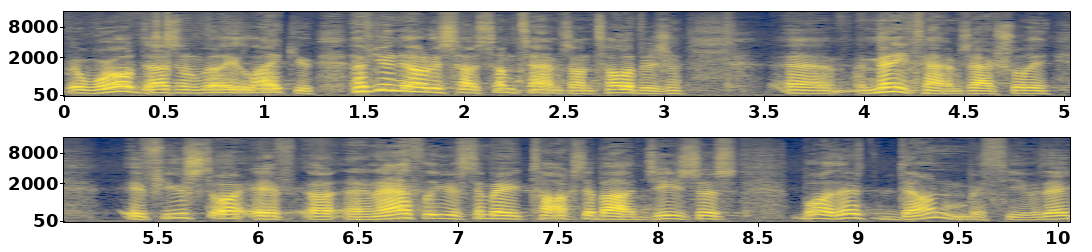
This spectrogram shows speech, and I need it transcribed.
the world doesn't really like you. Have you noticed how sometimes on television, uh, many times actually, if you start, if uh, an athlete or somebody talks about Jesus, boy, they're done with you. They,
